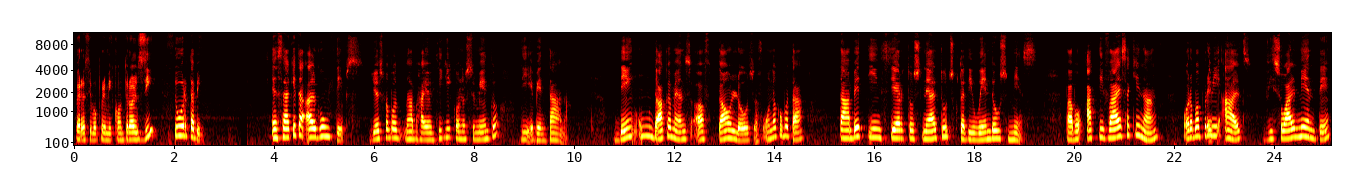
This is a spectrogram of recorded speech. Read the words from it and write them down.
Pero si we premi control Z, toer tabay. En saquita algum tips. Just para nabahayon tiki conhecimento de ventana. Den um documents of downloads of una computadora também tem certo sneltoets de Windows Miss. Para ativar essa aqui não, ora para premir Alt, visualmente,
